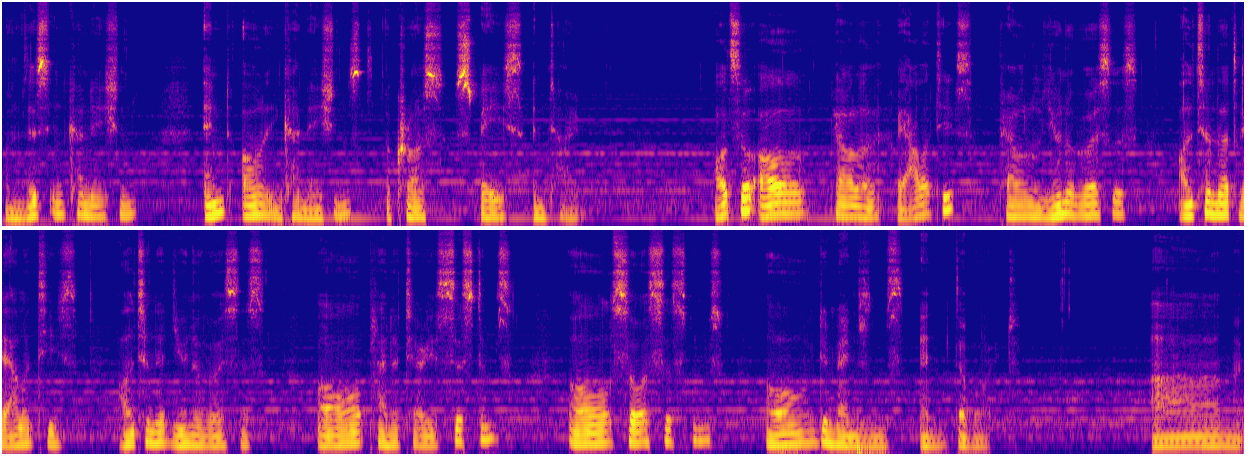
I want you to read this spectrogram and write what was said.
from this incarnation and all incarnations across space and time. Also, all parallel realities, parallel universes, alternate realities, alternate universes, all planetary systems, all solar systems, all dimensions, and the void. Amen.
